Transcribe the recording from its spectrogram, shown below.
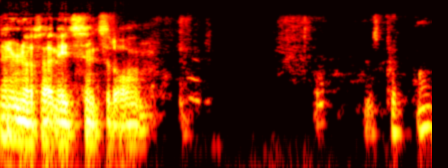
I don't know if that made sense at all. Put-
